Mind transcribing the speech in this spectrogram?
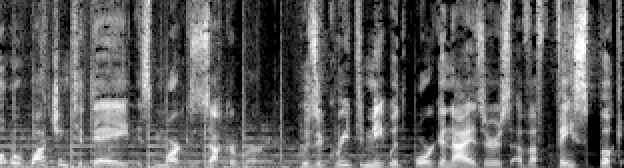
What we're watching today is Mark Zuckerberg, who's agreed to meet with organizers of a Facebook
